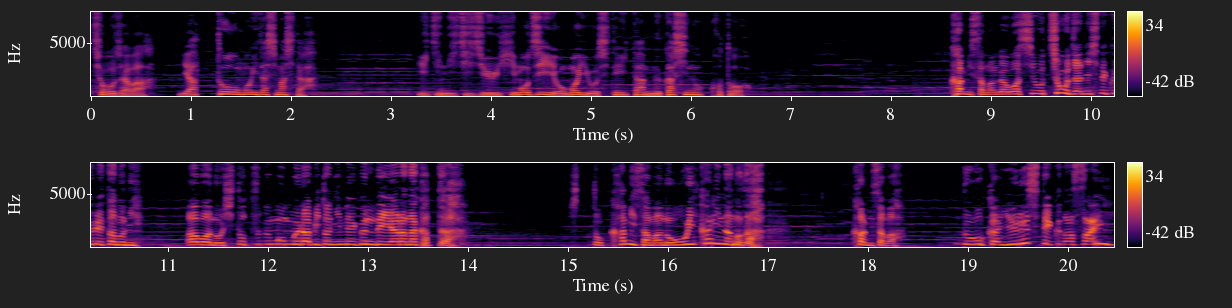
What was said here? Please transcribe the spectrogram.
長者はやっと思い出しました。一日中ひもじい思いをしていた昔のことを。神様がわしを長者にしてくれたのに泡の一粒も村人に恵んでやらなかった。きっと神様のお怒りなのだ。神様どうか許してください。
